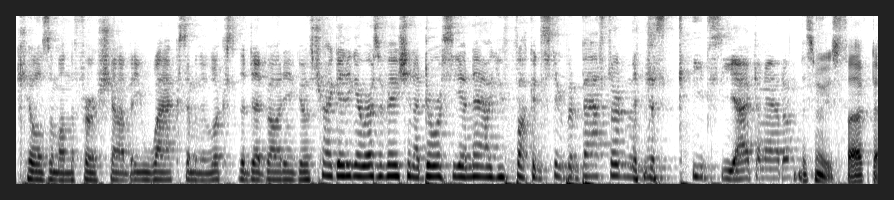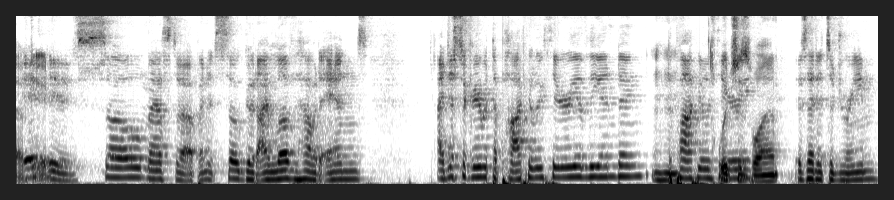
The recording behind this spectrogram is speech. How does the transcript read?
kills him on the first shot, but he whacks him and then looks at the dead body and goes, "Try getting a reservation at Dorsia now, you fucking stupid bastard!" And then just keeps yakking at him. This movie's fucked up, It dude. is so messed up, and it's so good. I love how it ends. I disagree with the popular theory of the ending. The Mhm. popular theory Which is what? is that it's a dream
